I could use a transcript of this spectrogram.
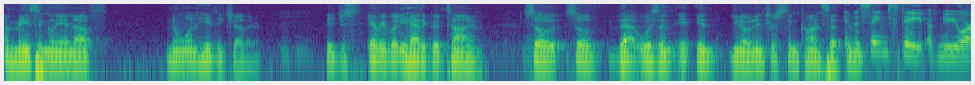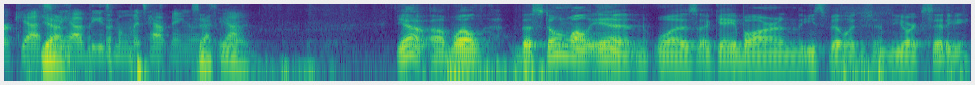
amazingly enough, no one hated each other. Mm-hmm. They just everybody had a good time. So so that was an in, in, you know an interesting concept. In the same state of New York, yes, Yeah. we have these moments happening. Exactly yeah. right. Yeah, uh, well, the Stonewall Inn was a gay bar in the East Village in New York City.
